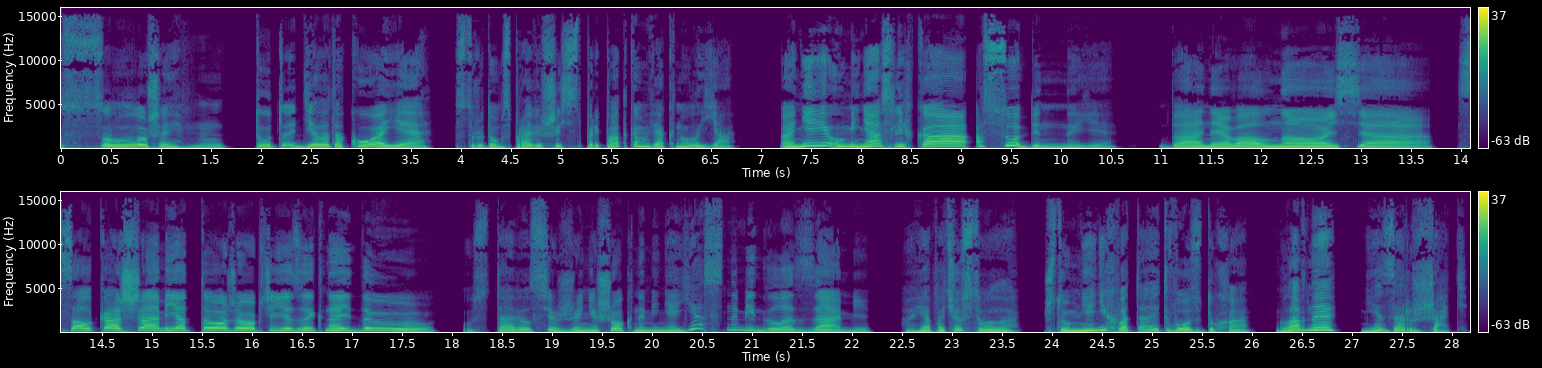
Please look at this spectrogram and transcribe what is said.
Слушай, тут дело такое. С трудом справившись с припадком, вякнула я. Они у меня слегка особенные. Да не волнуйся. С алкашами я тоже общий язык найду. Уставился женишок на меня ясными глазами. А я почувствовала, что мне не хватает воздуха. Главное, не заржать.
